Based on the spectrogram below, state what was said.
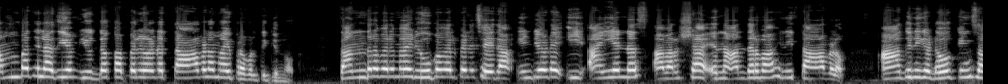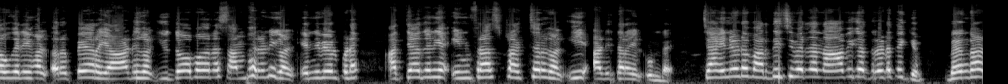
അമ്പതിലധികം യുദ്ധക്കപ്പലുകളുടെ താവളമായി പ്രവർത്തിക്കുന്നു. തന്ത്രപരമായി രൂപകൽപ്പന ചെയ്ത ഇന്ത്യയുടെ ഈ ഐ എൻ എസ് അവർഷ എന്ന അന്തർവാഹിനി താവളം ആധുനിക ഡോക്കിംഗ് സൗകര്യങ്ങൾ റിപ്പയർ യാർഡുകൾ യുദ്ധോപകരണ സംഭരണികൾ എന്നിവയുൾപ്പെടെ അത്യാധുനിക ഇൻഫ്രാസ്ട്രക്ചറുകൾ ഈ അടിത്തറയിൽ ഉണ്ട്. ചൈനയുടെ വർദ്ധിച്ചു വരുന്ന നാവിക ദൃഢതയ്ക്കും ബംഗാൾ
